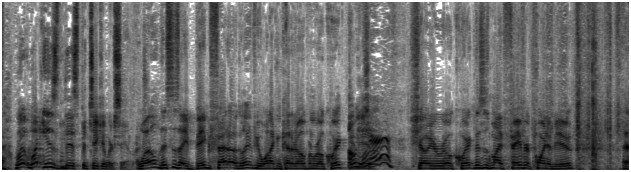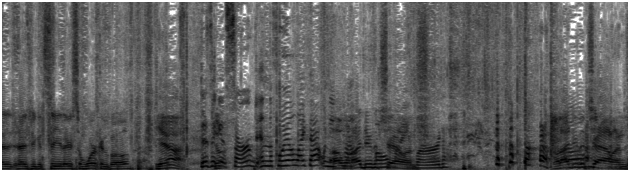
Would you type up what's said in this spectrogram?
what? What is this particular sandwich? Well, this is a big fat ugly. If you want, I can cut it open real quick. Oh, yeah? Sure. Show you real quick. This is my favorite point of view. As, as you can see, there's some work involved. Yeah. Does it Don't- get served in the foil like that when you Uh, when? I do the oh challenge. my word. When I do the challenge,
